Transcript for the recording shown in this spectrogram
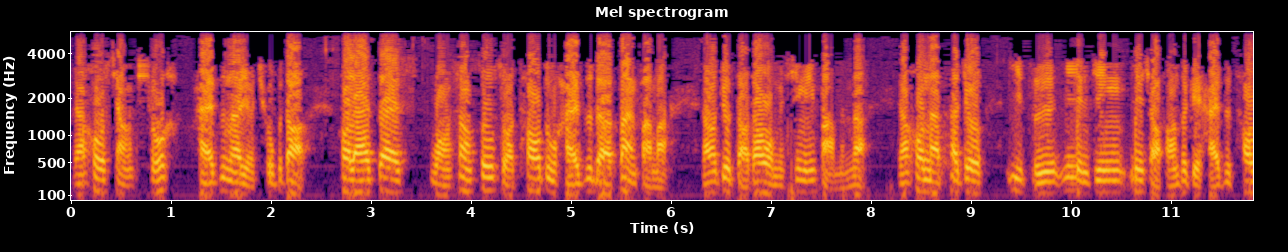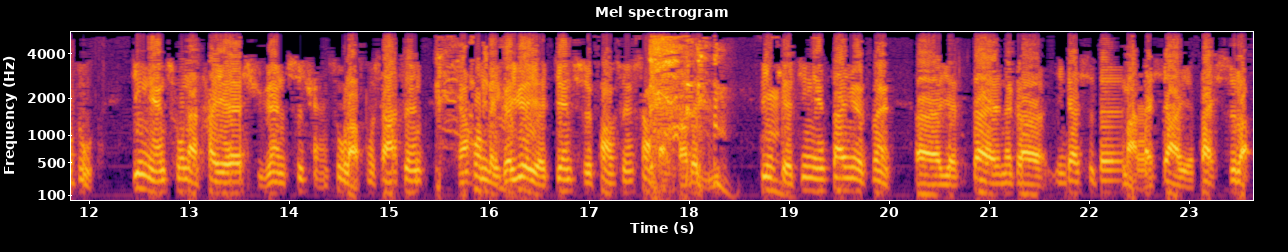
然后想求孩子呢也求不到，后来在网上搜索超度孩子的办法嘛，然后就找到我们心灵法门了。然后呢，他就一直念经念小房子给孩子超度。今年初呢，他也许愿吃全素了，不杀生。然后每个月也坚持放生上百条的鱼，并且今年三月份，呃，也在那个应该是在马来西亚也拜师了。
